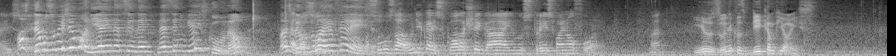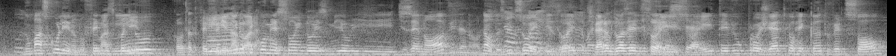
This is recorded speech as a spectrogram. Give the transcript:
É isso nós aí. temos uma hegemonia aí nessa, nessa NBA School, não? Nós É, temos nós uma somos- referência. Nós somos a única escola a chegar aí nos três Final Four. Né? E os únicos bicampeões. No masculino, no feminino. Masculino. Conta do feminino Feminino agora. que começou em 2019. 19. Não, 2018. Não, 18, mas Tiveram duas que é edições. Isso, é. aí teve um projeto que é o Recanto Verde Sol,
